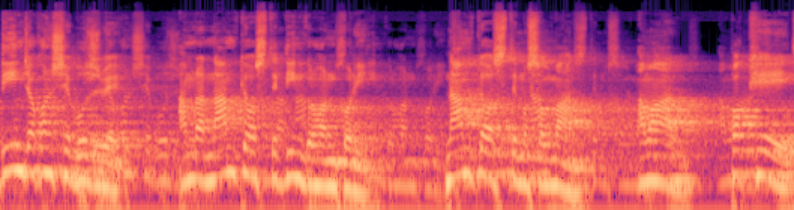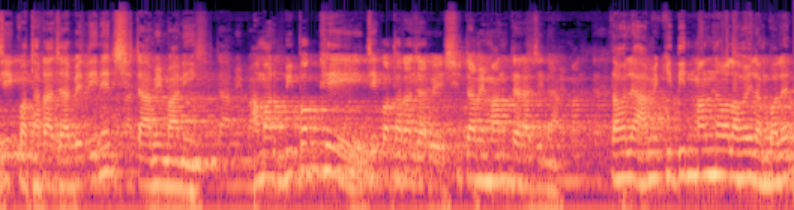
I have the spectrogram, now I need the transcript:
দিন যখন সে বুঝবে আমরা নামকে অস্তে দিন গ্রহণ করি নামকে অস্তে মুসলমান। আমার পক্ষে যে কথাটা যাবে দিনের সেটা আমি মানি। আমার বিপক্ষে যে কথাটা যাবে সেটা আমি মানতে রাজি না। তাহলে আমি কি দিন মাননেওয়ালা হইলাম বলেন?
